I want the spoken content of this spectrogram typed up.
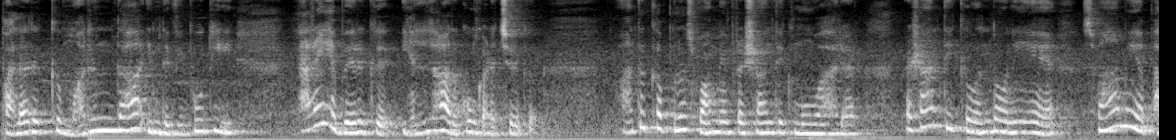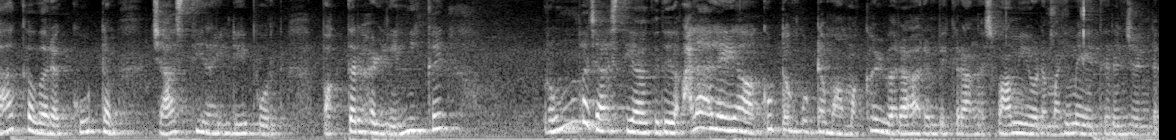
பலருக்கு மருந்தாக இந்த விபூதி நிறைய பேருக்கு எல்லாருக்கும் கிடச்சிருக்கு. அதுக்கப்புறம் சுவாமி பிரசாந்திக்கு மூவாரர் பிரசாந்திக்கு வந்தோடனே சுவாமியை பார்க்க வர கூட்டம் ஜாஸ்தியாகிட்டே போகிறது பக்தர்கள் எண்ணிக்கை ரொம்ப ஜாஸ்தியாகுது. அல அலையா கூட்டம் கூட்டமாக மக்கள் வர ஆரம்பிக்கிறாங்க சுவாமியோட மகிமையை தெரிஞ்சுண்டு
